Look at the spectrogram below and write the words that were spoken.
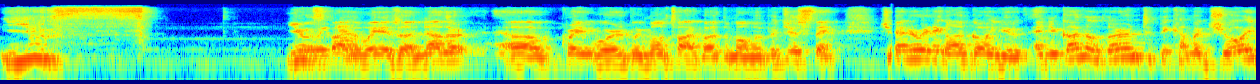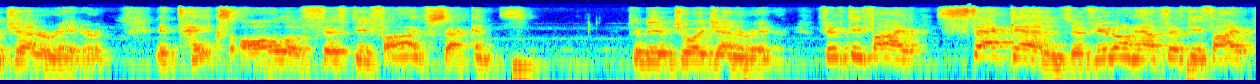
youth. Youth, by go. the way, is another uh, great word we won't talk about at the moment, but just think generating ongoing youth. And you're going to learn to become a joy generator. It takes all of 55 seconds to be a joy generator. 55 seconds. If you don't have 55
